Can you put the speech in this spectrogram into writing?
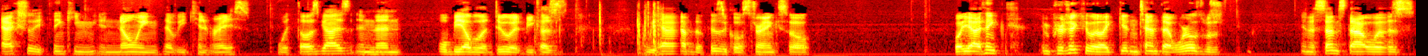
actually thinking and knowing that we can race with those guys, and mm-hmm. then we'll be able to do it because we have the physical strength. So, but yeah, I think in particular, like getting tenth at Worlds was, in a sense, that was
